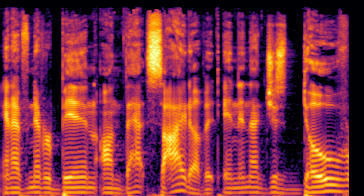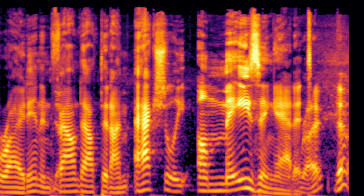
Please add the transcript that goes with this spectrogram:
and I've never been on that side of it. And then I just dove right in and found out that I'm actually amazing at it. Right. Yeah. No,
